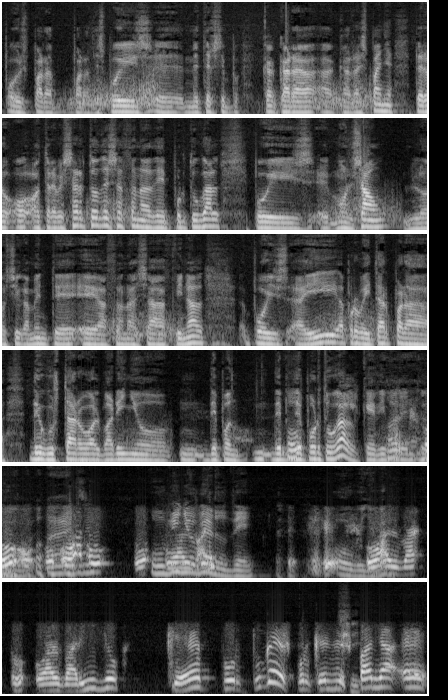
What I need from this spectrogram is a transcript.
pois para, para despois eh, meterse cara, a, cara a España, pero o, atravesar toda esa zona de Portugal, pois eh, Monsaun, lógicamente é a zona xa final, pois aí aproveitar para degustar o albariño de, de, de Portugal, que é diferente. O, o, o, o, o, o, o viño o verde. O, viño. O, alba... o albarillo que é portugués, porque en sí. España é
